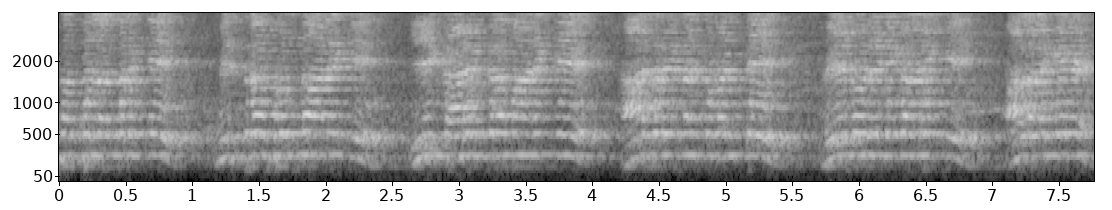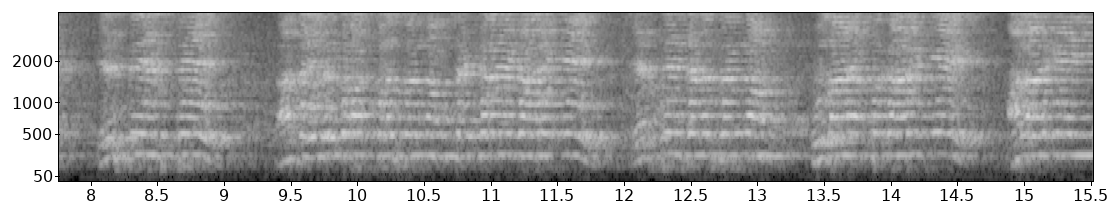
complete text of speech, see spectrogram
సభ్యులందరికీ మిత్ర బృందానికి ఈ కార్యక్రమానికి హాజరైనటువంటి వేణురెడ్డి గారికి అలాగే ఎస్సీ ఎస్టీ అదే ఎరుపు హక్కుల సంఘం శంకరయ్య గారికి ఎస్సీ జన సంఘం ఉదాయప్ప గారికి అలాగే ఈ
